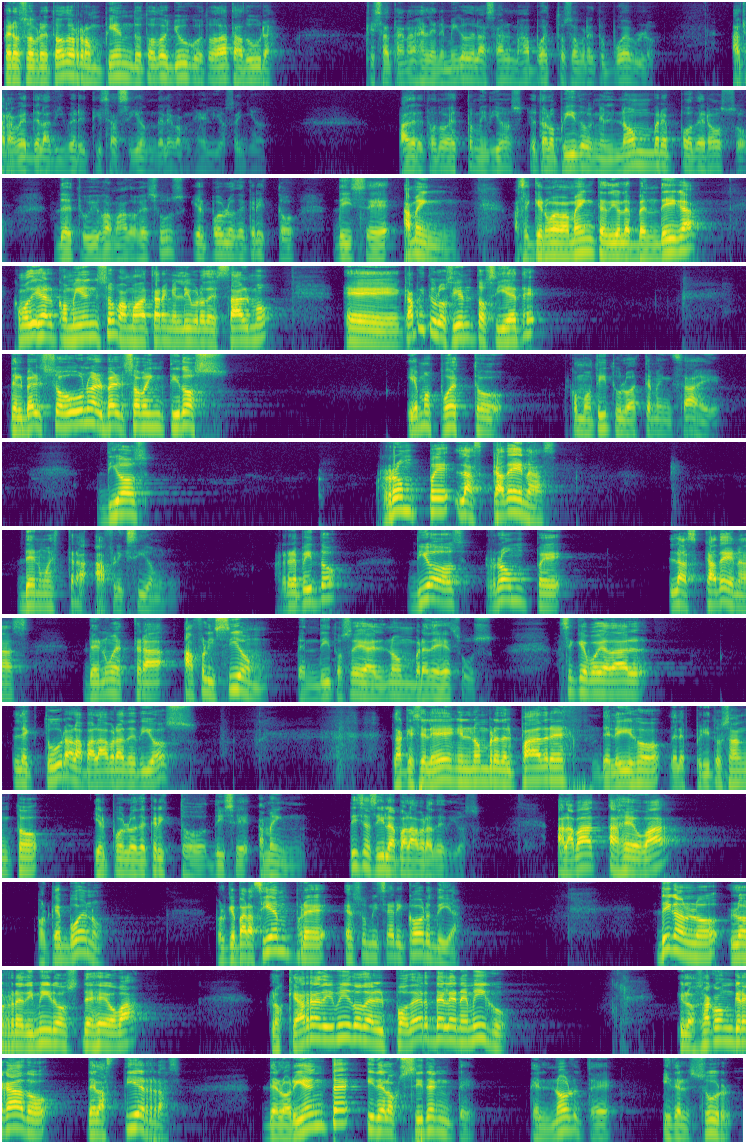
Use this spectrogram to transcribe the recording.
pero sobre todo rompiendo todo yugo, toda atadura que Satanás, el enemigo de las almas, ha puesto sobre tu pueblo a través de la divertización del Evangelio, Señor. Padre, todo esto, mi Dios, yo te lo pido en el nombre poderoso de tu Hijo amado Jesús y el pueblo de Cristo dice amén. Así que nuevamente Dios les bendiga. Como dije al comienzo, vamos a estar en el libro de Salmo, eh, capítulo 107, del verso 1 al verso 22. Y hemos puesto como título a este mensaje, Dios rompe las cadenas de nuestra aflicción. Repito, Dios rompe las cadenas de nuestra aflicción. Bendito sea el nombre de Jesús. Así que voy a dar lectura a la palabra de Dios la que se lee en el nombre del Padre, del Hijo, del Espíritu Santo y el pueblo de Cristo dice amén. Dice así la palabra de Dios. Alabad a Jehová porque es bueno, porque para siempre es su misericordia. Díganlo los redimidos de Jehová, los que ha redimido del poder del enemigo y los ha congregado de las tierras del oriente y del occidente, del norte y del sur.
